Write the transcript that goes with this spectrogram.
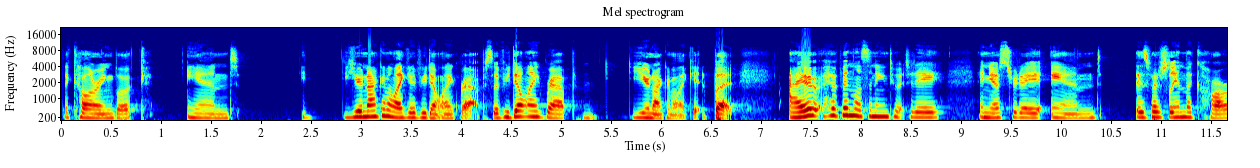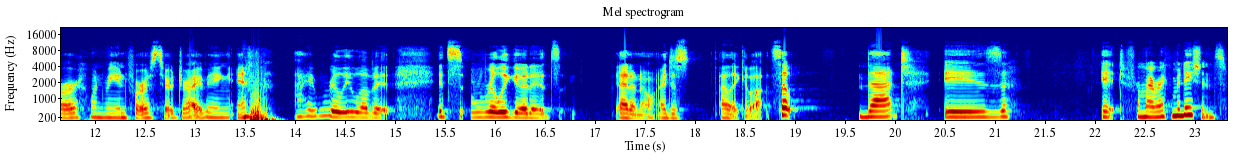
the coloring book, and you're not gonna like it if you don't like rap. So if you don't like rap, you're not gonna like it. But I have been listening to it today and yesterday, and especially in the car when me and Forrest are driving, and I really love it. It's really good. It's I don't know. I just I like it a lot. So that is it for my recommendations.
